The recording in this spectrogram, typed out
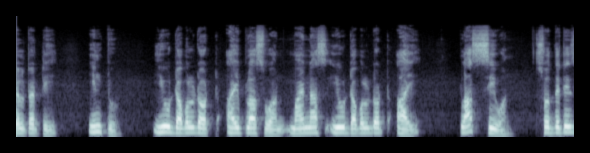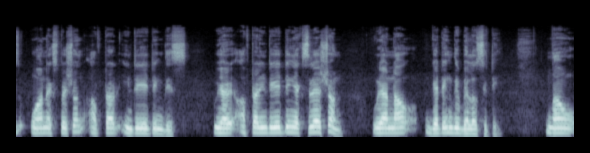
delta t into u double dot i plus 1 minus u double dot i plus c1 so, that is one expression after integrating this. We are after integrating acceleration, we are now getting the velocity. Now,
